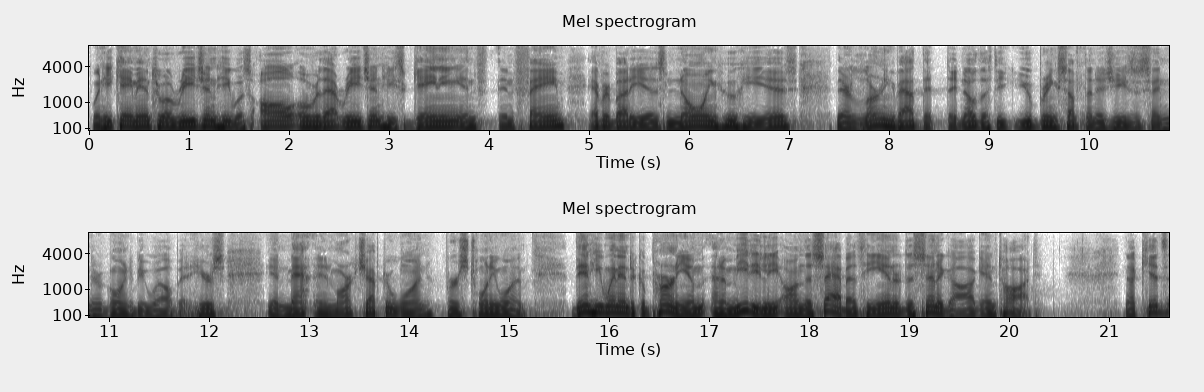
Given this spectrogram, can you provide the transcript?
When he came into a region, he was all over that region. He's gaining in, in fame. Everybody is knowing who he is. They're learning about that. They know that you bring something to Jesus and they're going to be well. But here's in, Ma- in Mark chapter 1, verse 21. Then he went into Capernaum, and immediately on the Sabbath he entered the synagogue and taught. Now, kids,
